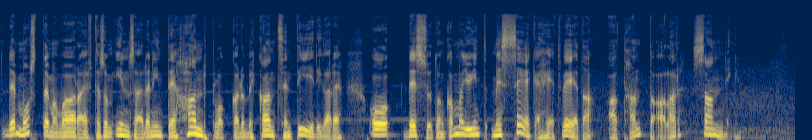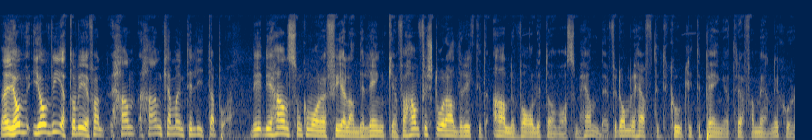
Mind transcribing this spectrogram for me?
det måste man vara eftersom insidern inte är handplockad och bekant sedan tidigare och dessutom kan man ju inte med säkerhet veta att han talar sanning. Nej, jag, jag vet av erfarenhet, han, han kan man inte lita på. Det, det är han som kommer vara den felande länken för han förstår aldrig riktigt allvarligt av vad som händer. För de är det häftigt, det coolt, lite pengar, träffa människor.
